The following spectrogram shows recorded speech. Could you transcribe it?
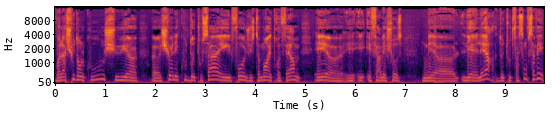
voilà je suis dans le coup je suis euh, euh, je suis à l'écoute de tout ça et il faut justement être ferme et, faire les choses mais les LR de toute façon vous savez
